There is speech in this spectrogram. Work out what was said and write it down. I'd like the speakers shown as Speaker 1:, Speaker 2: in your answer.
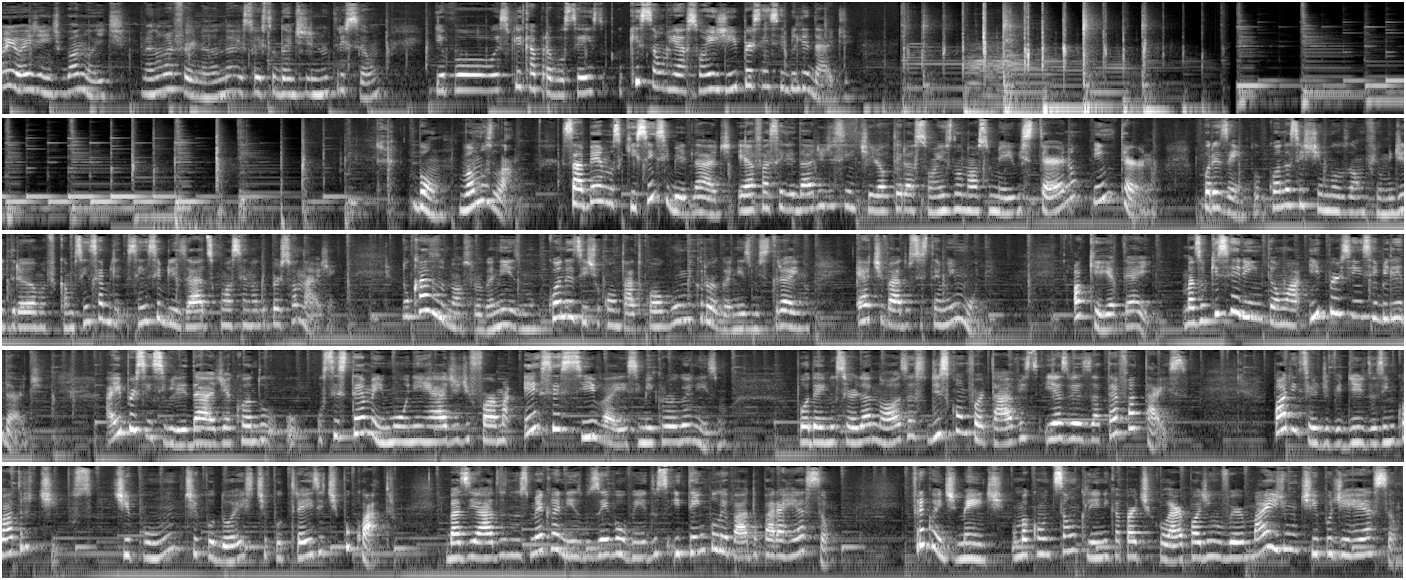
Speaker 1: Oi, oi, gente, boa noite. Meu nome é Fernanda, eu sou estudante de nutrição e eu vou explicar para vocês o que são reações de hipersensibilidade. Bom, vamos lá. Sabemos que sensibilidade é a facilidade de sentir alterações no nosso meio externo e interno por exemplo, quando assistimos a um filme de drama, ficamos sensibilizados com a cena do personagem. No caso do nosso organismo, quando existe o contato com algum microorganismo estranho, é ativado o sistema imune. Ok, até aí. Mas o que seria então a hipersensibilidade? A hipersensibilidade é quando o, sistema imune reage de forma excessiva a esse microorganismo, podendo ser danosas, desconfortáveis e às vezes até fatais podem ser divididos em quatro tipos: tipo 1, tipo 2, tipo 3 e tipo 4, baseados nos mecanismos envolvidos e tempo levado para a reação. Frequentemente, uma condição clínica particular pode envolver mais de um tipo de reação.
